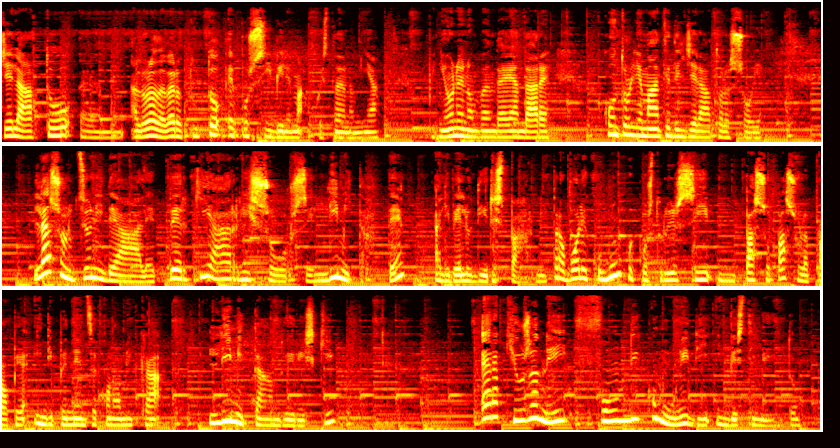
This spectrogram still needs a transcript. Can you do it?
gelato, ehm, allora davvero tutto è possibile, ma questa è una mia opinione, non vorrei andare contro gli amanti del gelato alla soia. La soluzione ideale per chi ha risorse limitate a livello di risparmi, però vuole comunque costruirsi passo passo la propria indipendenza economica limitando i rischi, è racchiusa nei fondi comuni di investimento.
